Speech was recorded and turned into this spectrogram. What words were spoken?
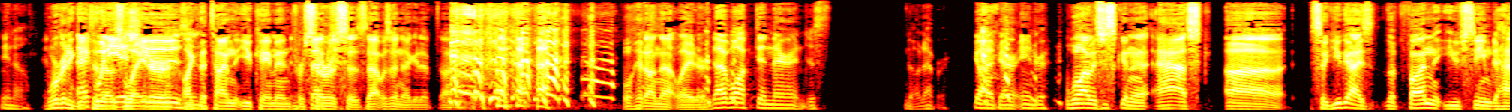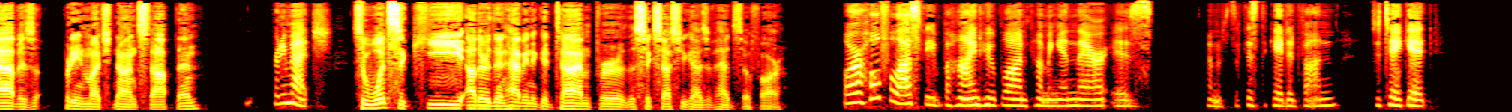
you know we're going to get to those later, like the time that you came in for services. That was a negative time. we'll hit on that later. I walked in there and just whatever. Go ahead, Garrett, Andrew. Well, I was just going to ask. Uh, so you guys, the fun that you seem to have is pretty much nonstop. Then, Pretty much. So what's the key other than having a good time for the success you guys have had so far? Well, our whole philosophy behind Hoopla and coming in there is kind of sophisticated fun to take it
